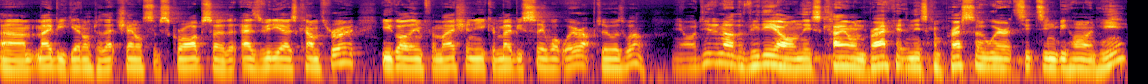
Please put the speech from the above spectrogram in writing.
um, maybe get onto that channel, subscribe, so that as videos come through, you got the information, you can maybe see what we're up to as well. Now I did another video on this Kaon bracket and this compressor where it sits in behind here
